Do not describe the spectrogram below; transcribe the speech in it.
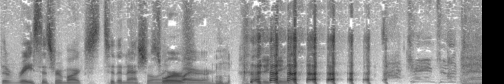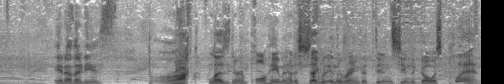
the racist remarks to the National Swerve. Enquirer. Leaking. In other news, Brock Lesnar and Paul Heyman had a segment in the ring that didn't seem to go as planned.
